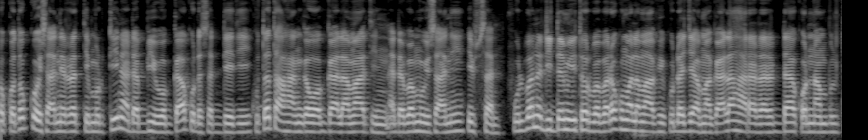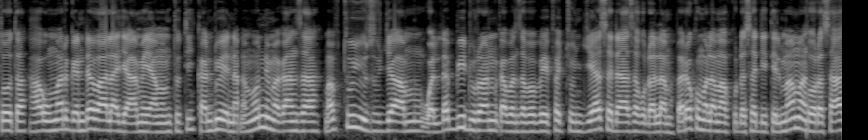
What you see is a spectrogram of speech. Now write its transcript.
tokko tokko isaanii irratti murtiin adabbii waggaa kudha saddeetii kutataa hanga waggaa lamaatiin adabamuu isaanii ibsan. Fulbana 27 bara 2016 magaalaa harar addaa qonnaan bultoota haa'umar ganda baalaa ja'amee yaamamtuti kan du'e namoonni maqaansaa maftuu yuusuf ja'amu waldhabbii duraan qaban sababeeffachuun ji'a sadaasa 12 bara 2013 tilmaama toora sa'a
